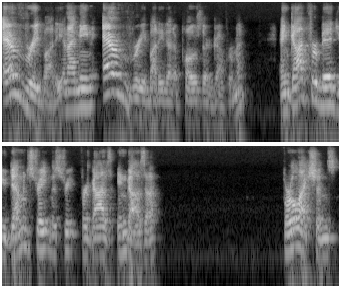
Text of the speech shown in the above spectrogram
everybody, and I mean everybody that opposed their government. And God forbid you demonstrate in the street for Gaza in Gaza for elections,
